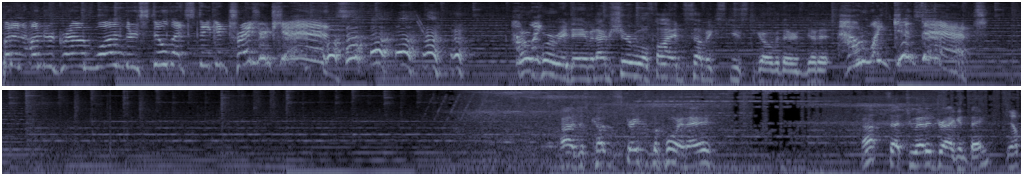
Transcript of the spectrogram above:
but an underground one, there's still that stinking treasure chest! Don't I, worry, David. I'm sure we'll find some excuse to go over there and get it. how do I get that? Ah, just cutting straight to the point, eh? Ah, it's that two-headed dragon thing. Yep,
